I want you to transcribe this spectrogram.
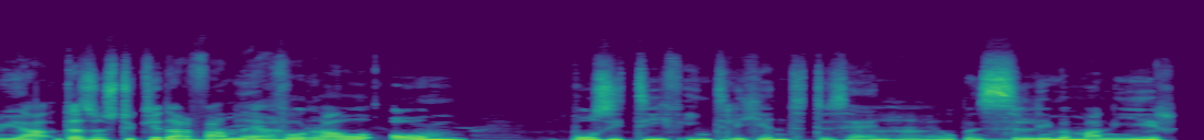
Ja, dat is een stukje daarvan. Hè, vooral om positief intelligent te zijn. Mhm. hè, op een slimme manier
